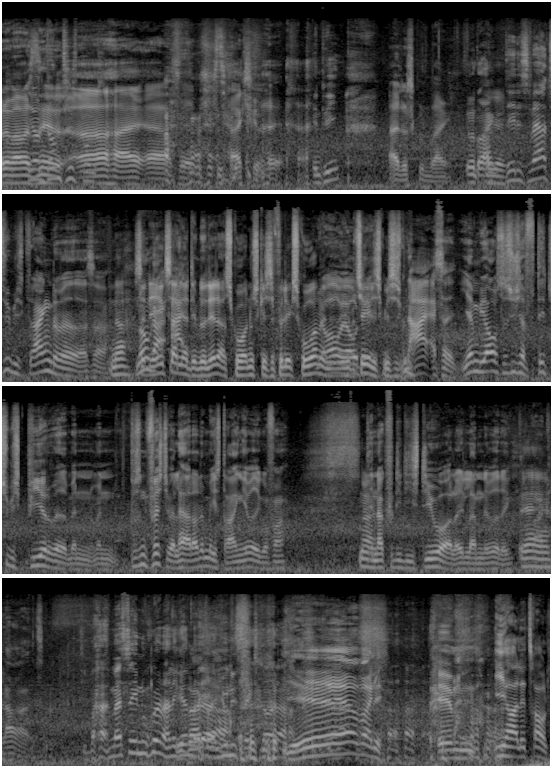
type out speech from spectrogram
det var bare Det var sådan et dumt tidspunkt. Åh, hej. Ja, fedt. tak skal du have. En pige? Ej, det var sgu en dreng. Det var dreng. Okay. Det er desværre typisk drenge, du ved, altså. Nå, så Nogle det er ikke sådan, at det er blevet lettere at score. Nu skal I selvfølgelig ikke score, men Jo, jo, hypotetisk, hvis I skulle. Nej, altså hjemme i Aarhus, så synes jeg, det er typisk piger, du ved, men, men på sådan en festival her, der er det mest drenge, jeg ved ikke hvorfor. Nej. Det er nok fordi, de er stive eller et eller andet, jeg ved det ikke. Ja, ja. klar, altså. De er bare, man se, nu begynder han igen med det der unisex noget der. Yeah, buddy. øhm, I har lidt travlt,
